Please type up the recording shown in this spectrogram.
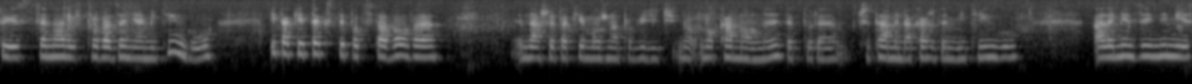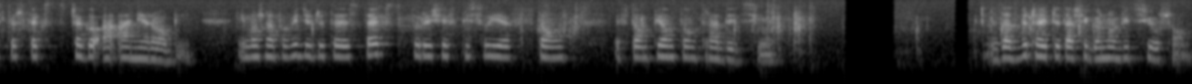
tu jest scenariusz prowadzenia meetingu i takie teksty podstawowe, nasze takie można powiedzieć no, no kanony, te, które czytamy na każdym meetingu, ale między innymi jest też tekst, czego AA nie robi. I można powiedzieć, że to jest tekst, który się wpisuje w tą, w tą piątą tradycję. Zazwyczaj czyta się go nowicjuszom.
